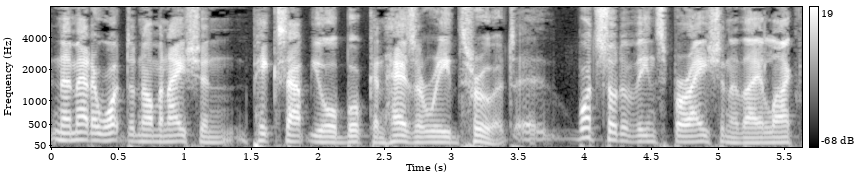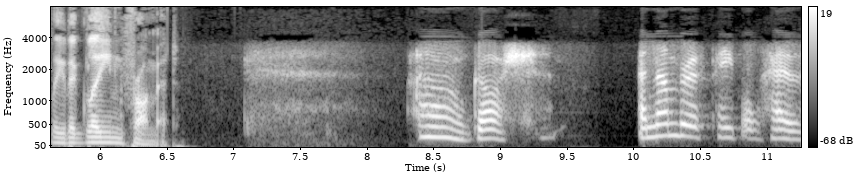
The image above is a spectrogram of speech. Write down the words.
no matter what denomination, picks up your book and has a read through it, uh, what sort of inspiration are they likely to glean from it? Oh, gosh. A number of people have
